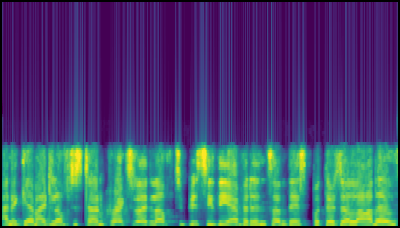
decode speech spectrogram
And again, I'd love to stand corrected. I'd love to be, see the evidence on this, but there's a lot of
